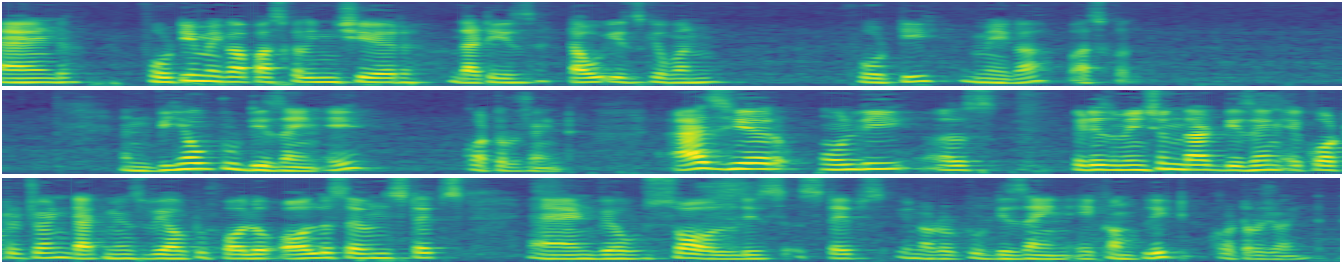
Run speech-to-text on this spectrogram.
And 40 megapascal in shear that is tau is given 40 megapascal. And we have to design a cotter joint. As here only uh, it is mentioned that design a cotter joint that means we have to follow all the seven steps and we have to solve these steps in order to design a complete cotter joint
